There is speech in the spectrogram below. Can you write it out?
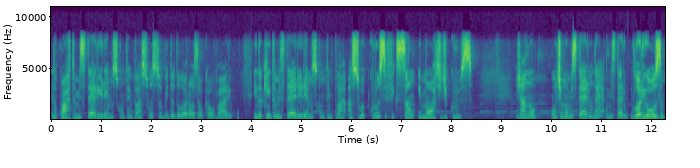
No quarto mistério, iremos contemplar sua subida dolorosa ao Calvário. E no quinto mistério, iremos contemplar a sua crucifixão e morte de cruz. Já no último mistério, né, o mistério glorioso,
